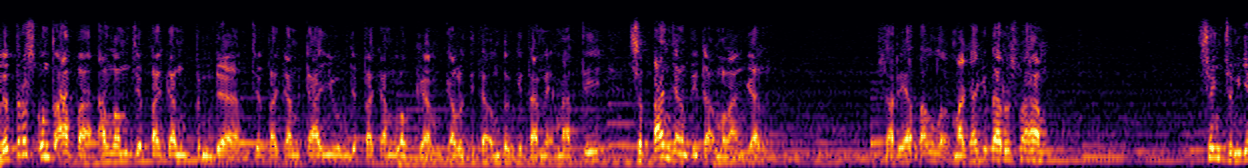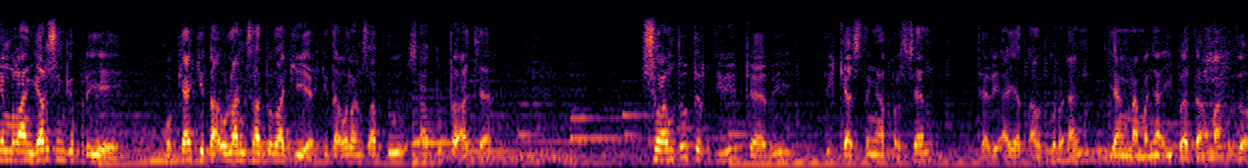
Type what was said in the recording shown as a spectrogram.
Lalu terus untuk apa? Allah menciptakan benda, menciptakan kayu, menciptakan logam. Kalau tidak untuk kita nikmati, sepanjang tidak melanggar syariat Allah. Maka kita harus paham sing jenenge melanggar sing kepriye. Moga kita ulang satu lagi ya. Kita ulang satu satu tok aja. Islam itu terdiri dari tiga setengah persen dari ayat Al-Quran yang namanya ibadah mahdho.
